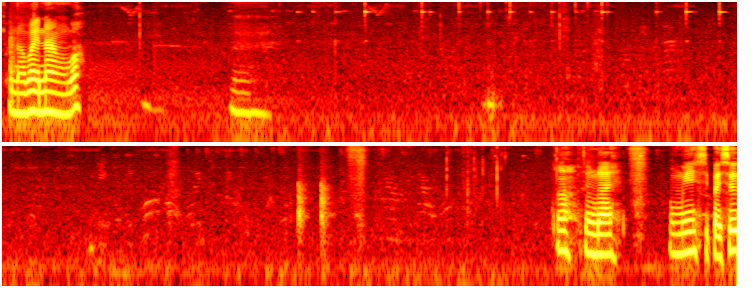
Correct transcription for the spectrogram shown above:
เพิ่นเอาไว้นั่งบ่อืม อะจังไดน้องมีสิไปซื้อ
